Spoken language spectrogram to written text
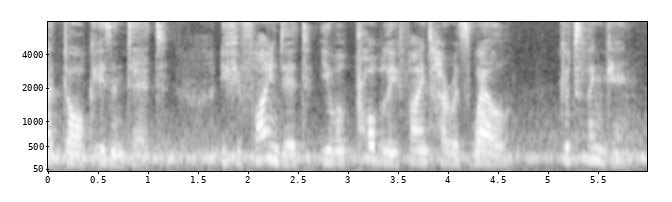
Her dog, isn't it? If you find it, you will probably find her as well. Good thinking.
